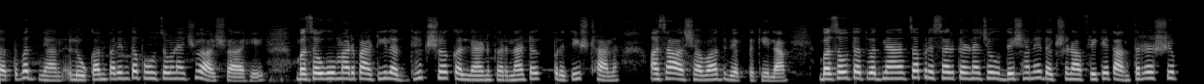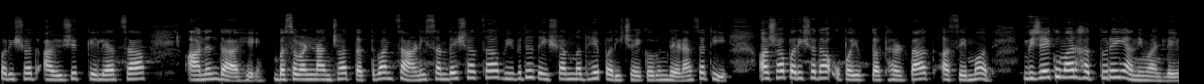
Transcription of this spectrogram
तत्वज्ञान लोकांपर्यंत पोहोचवण्याची आशा आहे. बसवकुमार पाटील अध्यक्ष कल्याण कर्नाटक प्रतिष्ठान असा आशावाद व्यक्त केला. बसव तत्वज्ञानाचा प्रसार करण्याच्या उद्देशाने दक्षिण आफ्रिकेत आंतरराष्ट्रीय परिषद आयोजित केल्याचा आनंद आहे. बसवण्णांच्या तत्वांचा आणि संदेशाचा विविध देशांमध्ये परिचय करून देण्यासाठी अशा परिषदा उपयुक्त ठरतात असे मत विजयकुमार हत्तुरे यांनी मांडले.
